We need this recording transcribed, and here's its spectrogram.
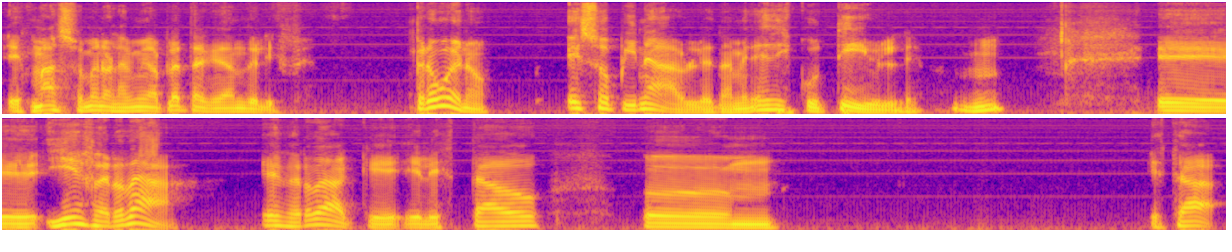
Es más o menos la misma plata que dando el IFE. Pero bueno, es opinable también, es discutible. Eh, y es verdad, es verdad que el Estado um, está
